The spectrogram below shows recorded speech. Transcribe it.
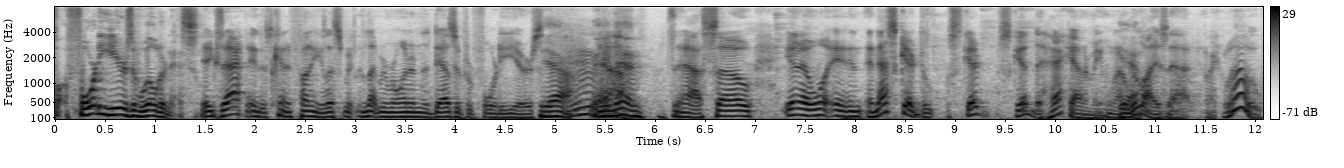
f- forty years of wilderness. Exactly, and it's kind of funny. You let me let me run in the desert for forty years. Yeah, Yeah. amen. Yeah. So you know, and, and that scared the scared scared the heck out of me when I realized that. Like, whoa!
